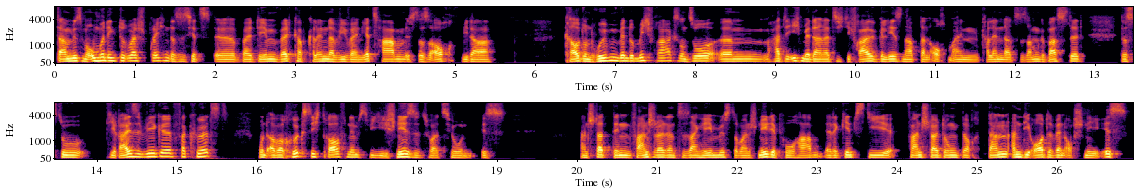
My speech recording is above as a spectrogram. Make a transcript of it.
da müssen wir unbedingt drüber sprechen. Das ist jetzt äh, bei dem Weltcup-Kalender, wie wir ihn jetzt haben, ist das auch wieder Kraut und Rüben, wenn du mich fragst. Und so ähm, hatte ich mir dann, als ich die Frage gelesen habe, dann auch meinen Kalender zusammengebastelt, dass du die Reisewege verkürzt und aber auch Rücksicht drauf nimmst, wie die Schneesituation ist anstatt den Veranstaltern zu sagen, hey, ihr müsst aber ein Schneedepot haben, ja, da gibt es die Veranstaltung doch dann an die Orte, wenn auch Schnee ist.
